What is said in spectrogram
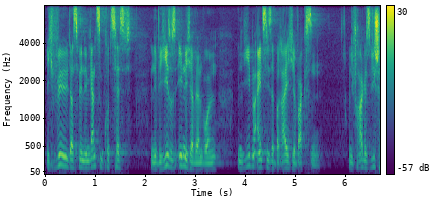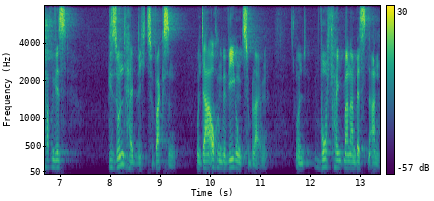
Ich will, dass wir in dem ganzen Prozess, in dem wir Jesus ähnlicher werden wollen, in jedem einzelnen dieser Bereiche wachsen. Und die Frage ist, wie schaffen wir es, gesundheitlich zu wachsen und da auch in Bewegung zu bleiben? Und wo fängt man am besten an?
